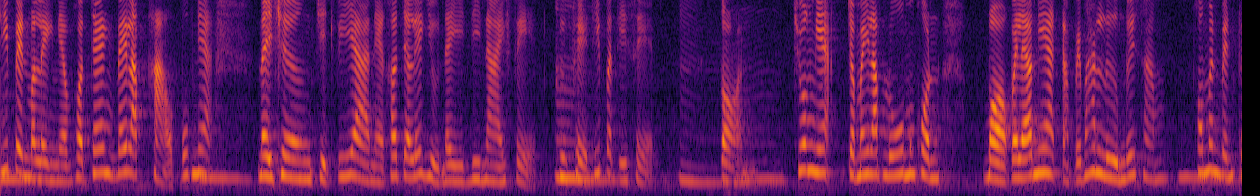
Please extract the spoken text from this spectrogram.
ที่เป็นมะเร็งเนี่ยพอแจ้งได้รับข่าวปุ๊บเนี่ยในเชิงจิตวิทยาเนี่ยเขาจะเรียกอยู่ใน deny phase คือเฟสที่ปฏิเสธอืมก่อนช่วงเนี้ยจะไม่รับรู้บางคนบอกไปแล้วเนี่ยกลับไปบ้านลืมด้วยซ้ำเพราะมันเป็นเฟ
